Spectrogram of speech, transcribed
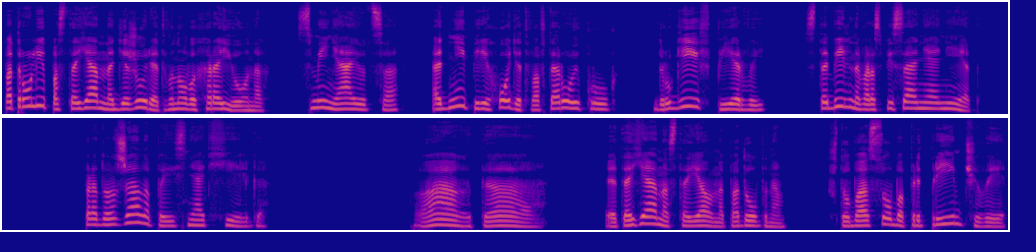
патрули постоянно дежурят в новых районах, сменяются. Одни переходят во второй круг, другие в первый. Стабильного расписания нет. Продолжала пояснять Хельга. Ах, да. Это я настоял на подобном, чтобы особо предприимчивые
